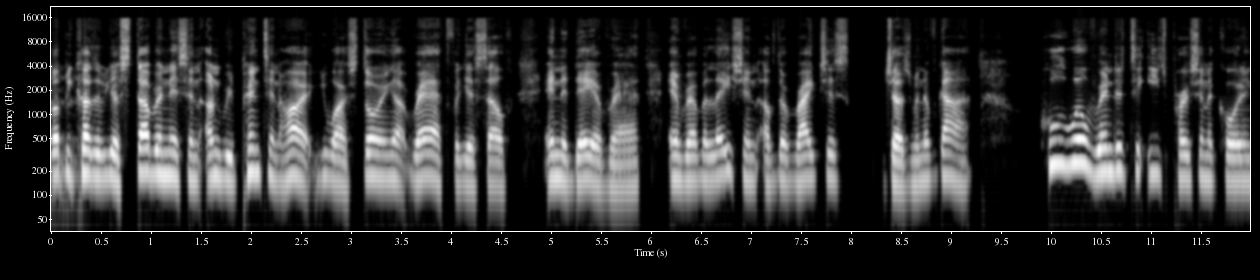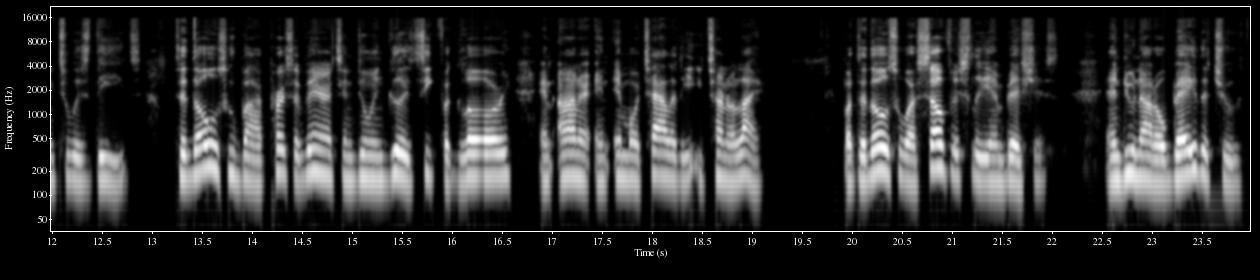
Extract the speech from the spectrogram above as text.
But Mhm. because of your stubbornness and unrepentant heart, you are storing up wrath for yourself in the day of wrath and revelation of the righteous judgment of God, who will render to each person according to his deeds. To those who by perseverance in doing good seek for glory and honor and immortality, eternal life. But to those who are selfishly ambitious and do not obey the truth,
